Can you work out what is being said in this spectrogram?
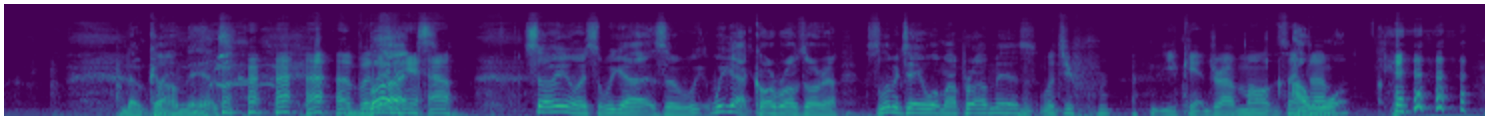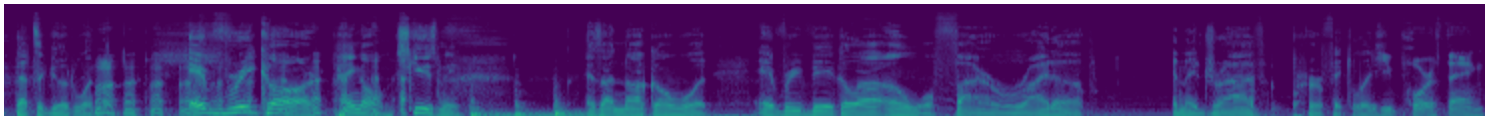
no comment. but, but- anyhow, So anyway, so we got so we, we got car problems all around. So let me tell you what my problem is. what's your? You can't drive them all at the same I time. wa- That's a good one. Every car, hang on, excuse me, as I knock on wood, every vehicle I own will fire right up, and they drive perfectly. you poor thing.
